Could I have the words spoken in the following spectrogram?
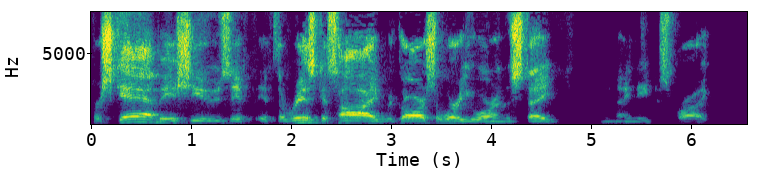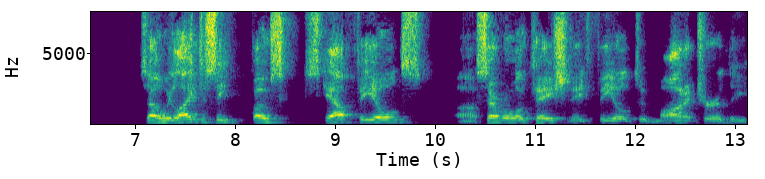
for scab issues, if, if the risk is high, regardless of where you are in the state, you may need to spray. So we like to see folks scout fields, uh, several locations in each field to monitor the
